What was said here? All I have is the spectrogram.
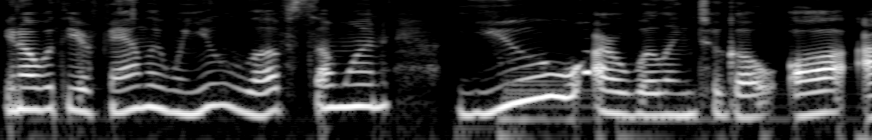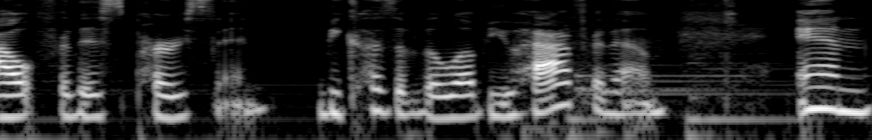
you know with your family when you love someone you are willing to go all out for this person because of the love you have for them. And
